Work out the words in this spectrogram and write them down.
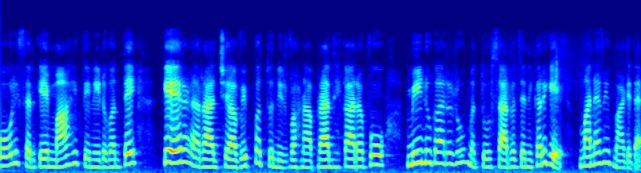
ಪೊಲೀಸರಿಗೆ ಮಾಹಿತಿ ನೀಡುವಂತೆ ಕೇರಳ ರಾಜ್ಯ ವಿಪತ್ತು ನಿರ್ವಹಣಾ ಪ್ರಾಧಿಕಾರವು ಮೀನುಗಾರರು ಮತ್ತು ಸಾರ್ವಜನಿಕರಿಗೆ ಮನವಿ ಮಾಡಿದೆ.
